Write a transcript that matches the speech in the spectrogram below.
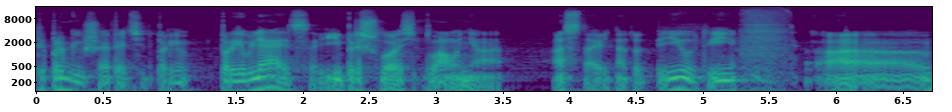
ты прыгаешь, и опять все это проявляется, и пришлось плавание оставить на тот период, и э,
